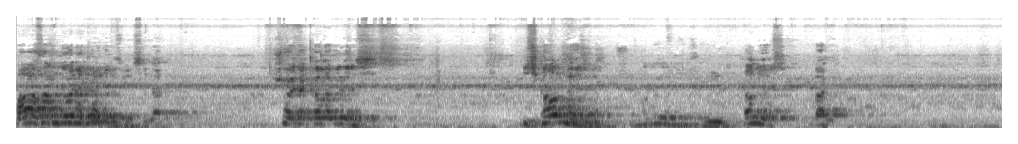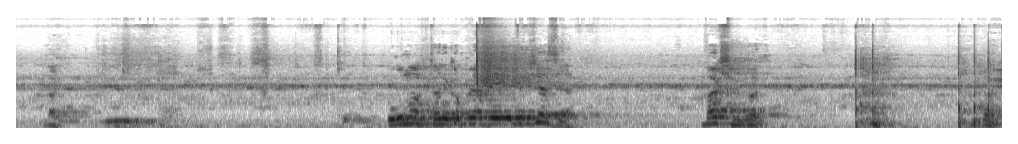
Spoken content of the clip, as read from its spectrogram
Bazen böyle kalırız mesela. Şöyle kalabiliriz. Hiç kalmıyoruz mu? Kalıyoruz. Bak. Bak. Durumu tarikopilatoya getireceğiz ya. Bak şimdi bak. Bak.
